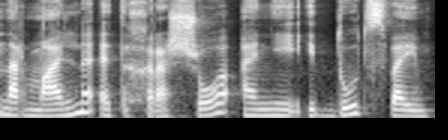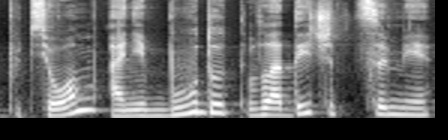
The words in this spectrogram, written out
нормально, это хорошо, они идут своим путем, они будут владычицами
